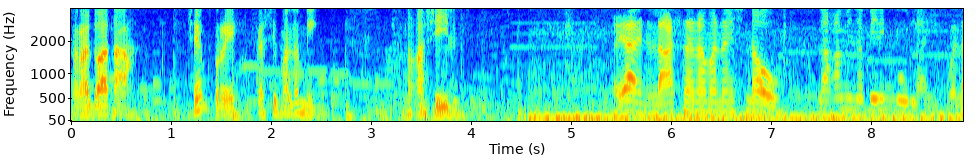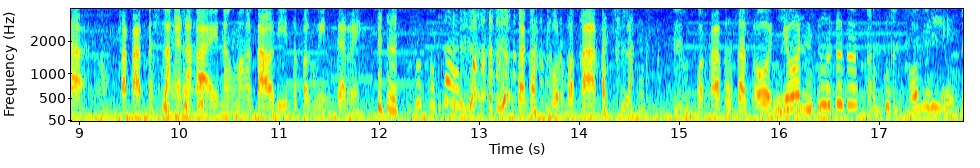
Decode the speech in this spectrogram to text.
Sarado ata ah. Siyempre, kasi malamig. Naka-seal. Ayan, lakas na naman ng snow. Wala kami nabiling gulay. Wala, patatas lang kinakain ng mga tao dito pag winter eh. Patatas, puro patatas lang. Patatas at onion. Omelette.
